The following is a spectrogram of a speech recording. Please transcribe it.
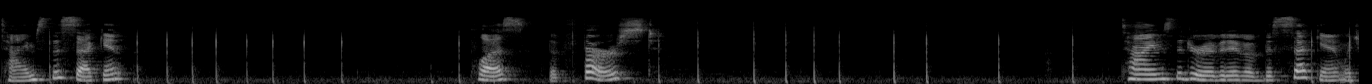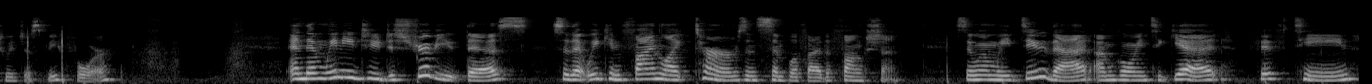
times the second plus the first times the derivative of the second, which would just be 4. And then we need to distribute this so that we can find like terms and simplify the function. So when we do that, I'm going to get 15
